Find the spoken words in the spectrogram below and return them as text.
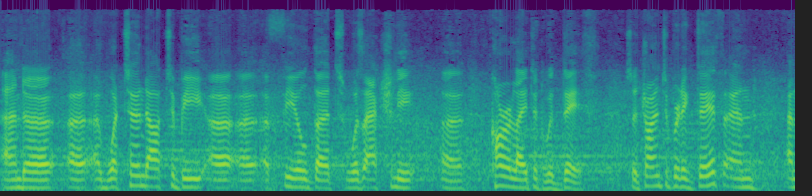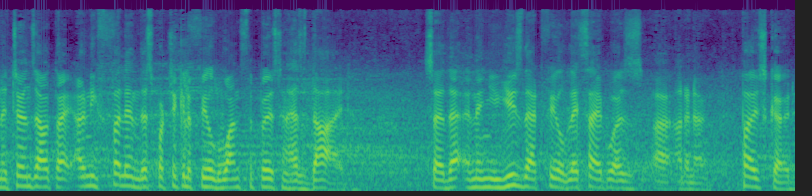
and uh, uh, what turned out to be a, a field that was actually uh, correlated with death. So trying to predict death, and, and it turns out they only fill in this particular field once the person has died. So that, and then you use that field. Let's say it was, uh, I don't know, postcode.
